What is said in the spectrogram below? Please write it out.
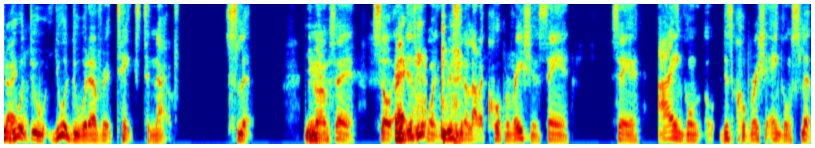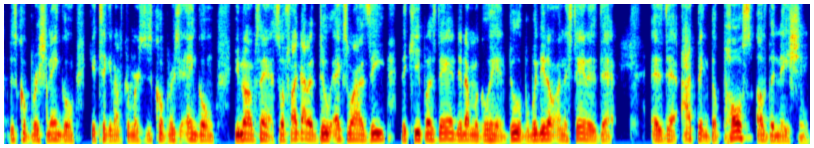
right. you would do you would do whatever it takes to not slip. You know what I'm saying? So right. at this point, we're seeing a lot of corporations saying, saying, I ain't gonna oh, this corporation ain't gonna slip. This corporation ain't gonna get taken off commercial. This corporation ain't gonna, you know what I'm saying? So if I gotta do X, Y, Z to keep us there, then I'm gonna go ahead and do it. But what they don't understand is that is that I think the pulse of the nation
